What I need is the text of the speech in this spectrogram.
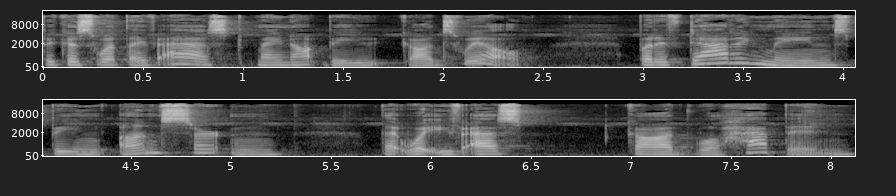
Because what they've asked may not be God's will. But if doubting means being uncertain that what you've asked God will happen,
